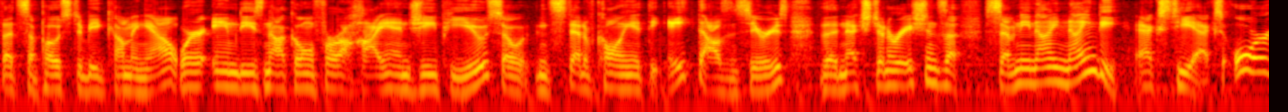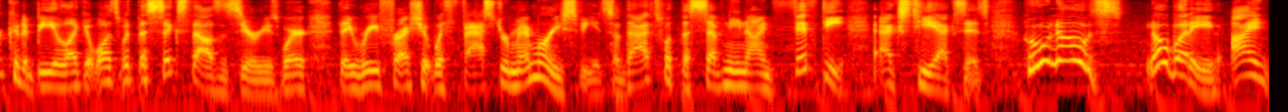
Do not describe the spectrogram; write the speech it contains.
that's supposed to be coming out where AMD's not going for a high-end GPU? So instead of calling it the 8000 series, the next generation's a 7990 XTX. Or could it be like it was with the 6000 series where they refresh it with faster memory speed? So that's what the 7950 XTX is. Who knows? Nobody. I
